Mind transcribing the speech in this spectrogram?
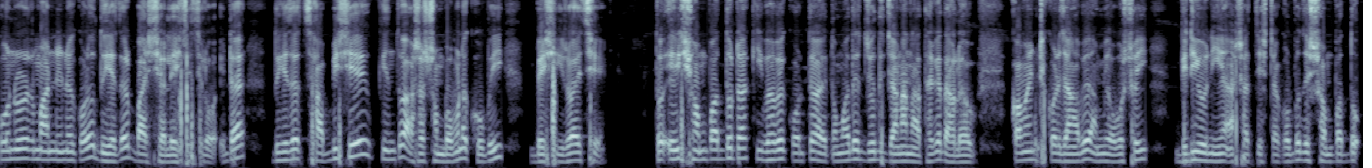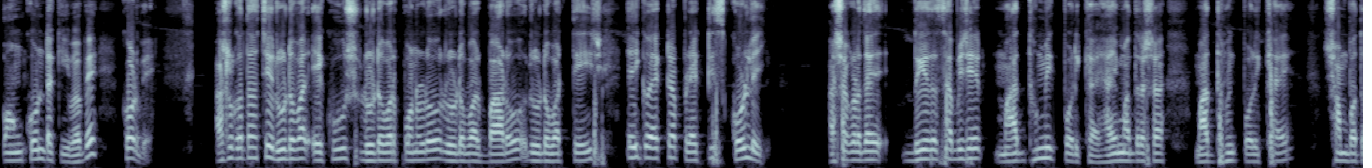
পনেরোর মান নির্ণয় করো দুই হাজার বাইশ সালে এসেছিল। এটা দুই হাজার কিন্তু আসার সম্ভাবনা খুবই বেশি রয়েছে। তো এই সম্পাদ্যটা কীভাবে করতে হয় তোমাদের যদি জানা না থাকে তাহলে কমেন্ট করে জানাবে, আমি অবশ্যই ভিডিও নিয়ে আসার চেষ্টা করব যে সম্পাদ্য অঙ্কনটা কীভাবে করবে। আসল কথা হচ্ছে রুট ওভার একুশ রুট ওভার পনেরো রুট ওভার বারো রুট ওভার তেইশ, এই কয়েকটা প্র্যাকটিস করলেই আশা করা যায় দুই হাজার ছাব্বিশের মাধ্যমিক পরীক্ষায়, হাই মাদ্রাসা মাধ্যমিক পরীক্ষায় সম্পাদ্য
